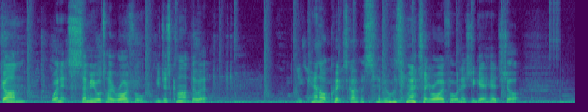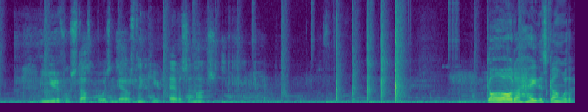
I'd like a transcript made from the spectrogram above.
gun when it's semi-auto rifle. You just can't do it. You cannot quickscope a semi-automatic rifle unless you get a headshot. Beautiful stuff, boys and girls. Thank you ever so much. God, I hate this gun with a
